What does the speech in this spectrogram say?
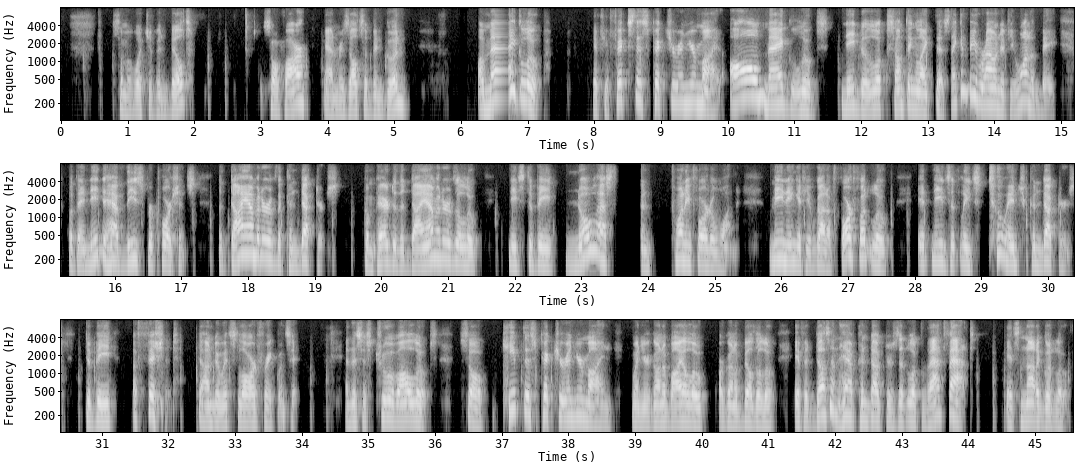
some of which have been built so far, and results have been good. A mag loop, if you fix this picture in your mind, all mag loops need to look something like this. They can be round if you want them to be, but they need to have these proportions. The diameter of the conductors compared to the diameter of the loop needs to be no less than 24 to 1, meaning if you've got a four foot loop, it needs at least two inch conductors to be efficient down to its lower frequency. And this is true of all loops. So keep this picture in your mind when you're going to buy a loop or going to build a loop. If it doesn't have conductors that look that fat, it's not a good loop.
